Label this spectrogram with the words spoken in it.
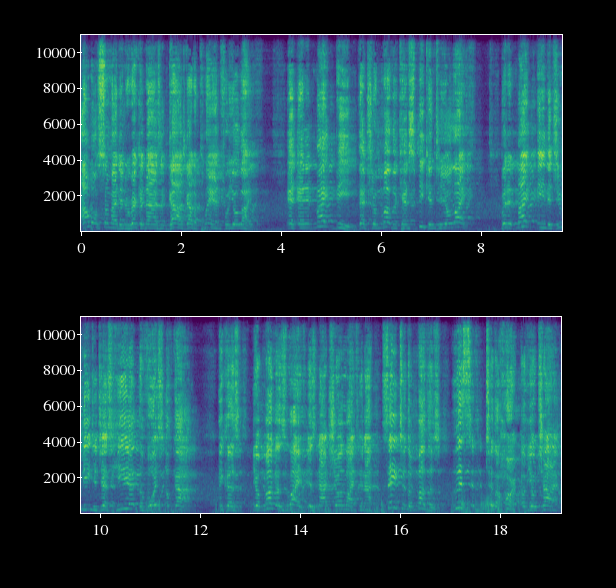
I want somebody to recognize that God's got a plan for your life. And, and it might be that your mother can speak into your life. But it might be that you need to just hear the voice of God because your mother's life is not your life. And I say to the mothers, listen to the heart of your child.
